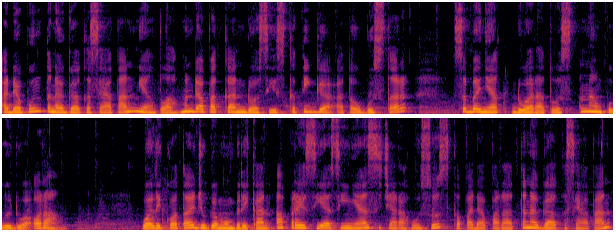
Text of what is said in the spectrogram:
Adapun tenaga kesehatan yang telah mendapatkan dosis ketiga atau booster sebanyak 262 orang. Wali kota juga memberikan apresiasinya secara khusus kepada para tenaga kesehatan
